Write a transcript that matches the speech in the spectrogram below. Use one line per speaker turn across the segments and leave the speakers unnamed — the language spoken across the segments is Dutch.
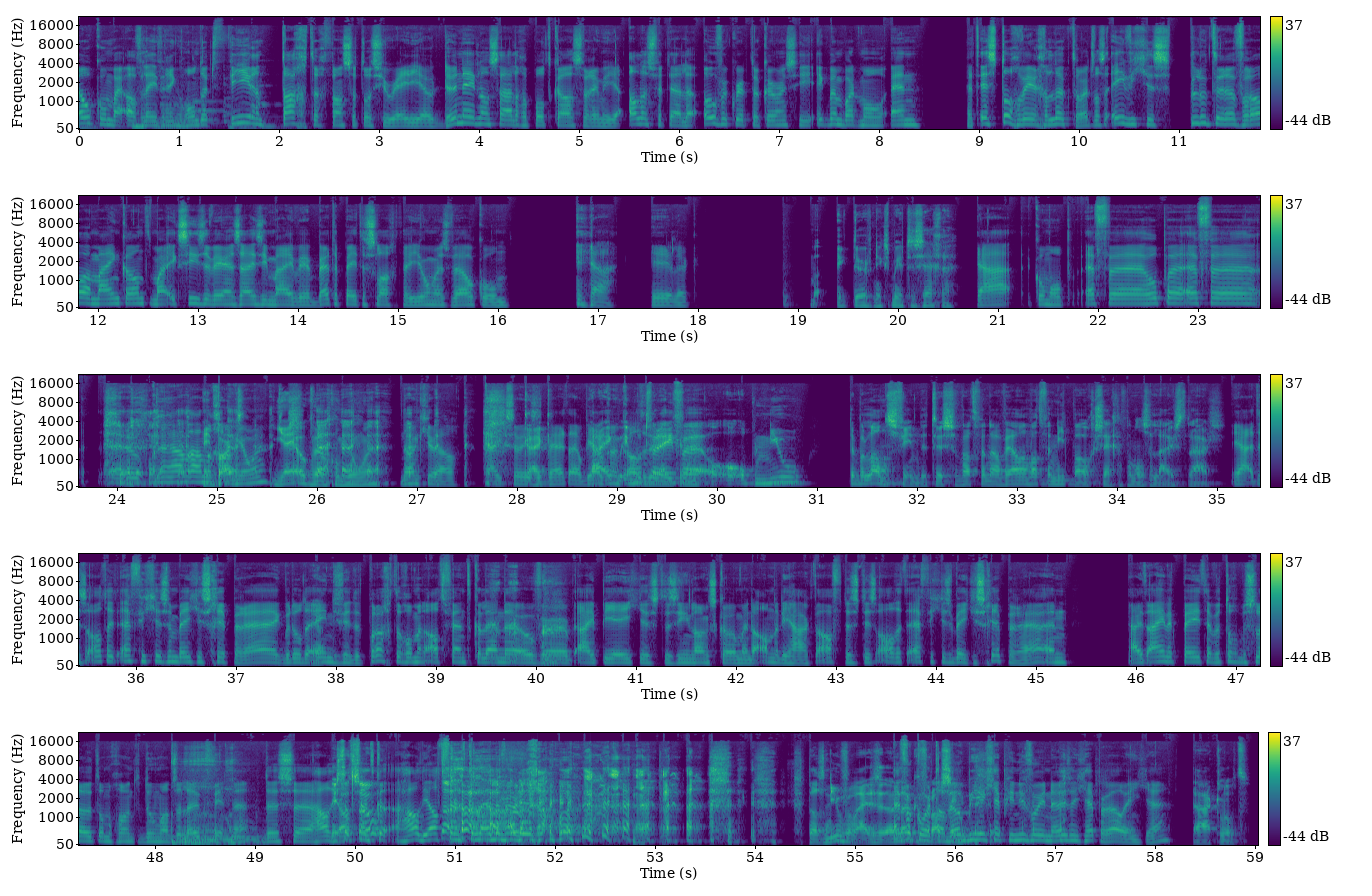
Welkom bij aflevering 184 van Satoshi Radio, de Nederlandstalige podcast waarin we je alles vertellen over cryptocurrency. Ik ben Bart Mol en het is toch weer gelukt hoor. Het was eventjes ploeteren, vooral aan mijn kant, maar ik zie ze weer en zij zien mij weer. Bert en Peter Slachter, jongens, welkom. Ja, heerlijk.
Maar ik durf niks meer te zeggen.
Ja, kom op. Even hoppen, even uh, aan, aan de gang,
Bart,
jongen.
Jij ook welkom, jongen.
Dankjewel. Kijk, zo is
Kijk,
het, Bert. Op jou
Ja,
kan
ik,
ik,
moet weer even opnieuw de balans vinden tussen wat we nou wel en wat we niet mogen zeggen van onze luisteraars.
Ja, het is altijd eventjes een beetje schipperen. Hè? Ik bedoel, de
Ja.
een die vindt het prachtig om een adventkalender over IPA'tjes te zien langskomen. En de ander die haakt af. Dus het is altijd eventjes een beetje schipperen. Hè? En uiteindelijk, Peter, hebben we toch besloten om gewoon te doen wat we leuk vinden. Dus eh, haal, die adventka- haal die adventkalender maar weer.
dat is nieuw voor mij. Dus een
Even
leuke
kort dan, welk biertje heb je nu voor je neus? Want je hebt er wel eentje, hè?
Ja, klopt.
